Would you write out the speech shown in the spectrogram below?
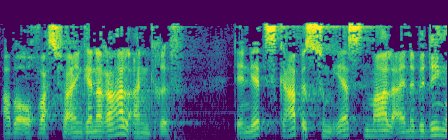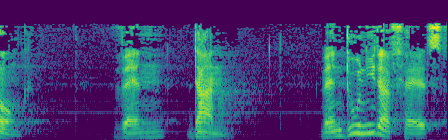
Aber auch was für ein Generalangriff. Denn jetzt gab es zum ersten Mal eine Bedingung. Wenn, dann. Wenn du niederfällst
